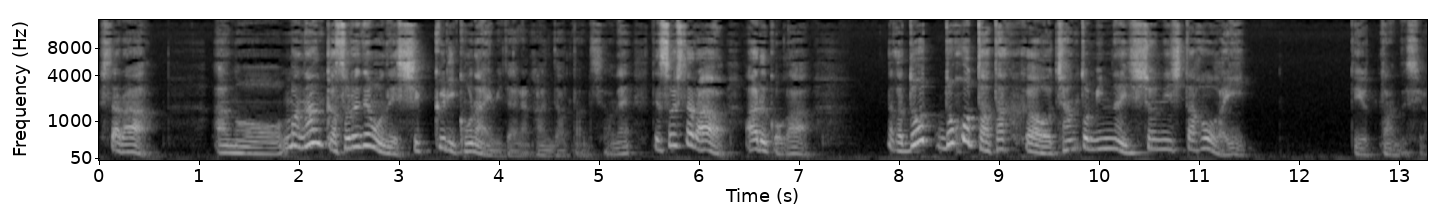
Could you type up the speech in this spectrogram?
そしたら、あのまあ、なんかそれでもね、しっくりこないみたいな感じだったんですよね。で、そしたら、ある子が、なんかど、どこ叩くかをちゃんとみんな一緒にした方がいいって言ったんですよ。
